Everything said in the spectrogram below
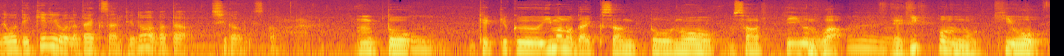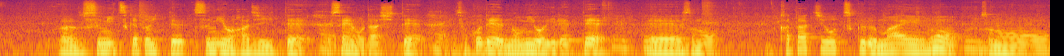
をできるような大工さんっていうのはまた違うんですか？うんと、うん。結局今の大工さんとの差っていうのは、うん、え1本の木を墨付けといって墨を弾いて線を出して、はい、そこでのみを入れて、えー、その形を作る前の、その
